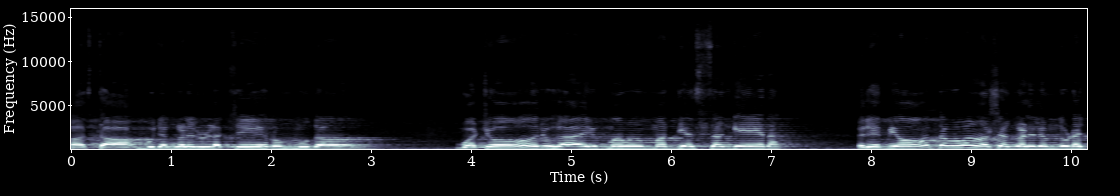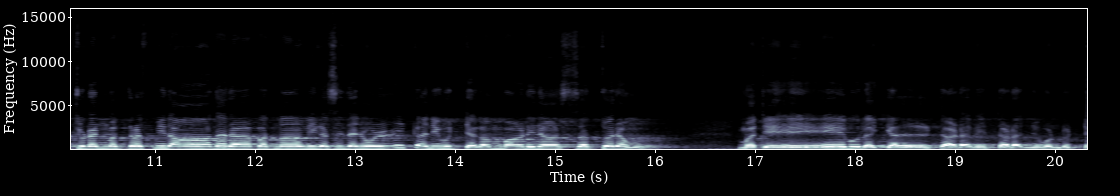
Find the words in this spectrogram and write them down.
അസ്താംബുജങ്ങളിലുള്ള ചേറും മുതാം. വക്ഷോരുഹായുഗ്മവും മധ്യസങ്കേത. രമ്യോത്തമവാർഷങ്ങളിലും തുടച്ചുടൻ വക്രസ്മിതാധര പത്മ വികസിതനുൾ കനിവുറ്റ കമ്പാണിനാ സത്വരം മറ്റേ മുലയ്ക്കൽ തടവി തടഞ്ഞുകൊണ്ടുറ്റ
